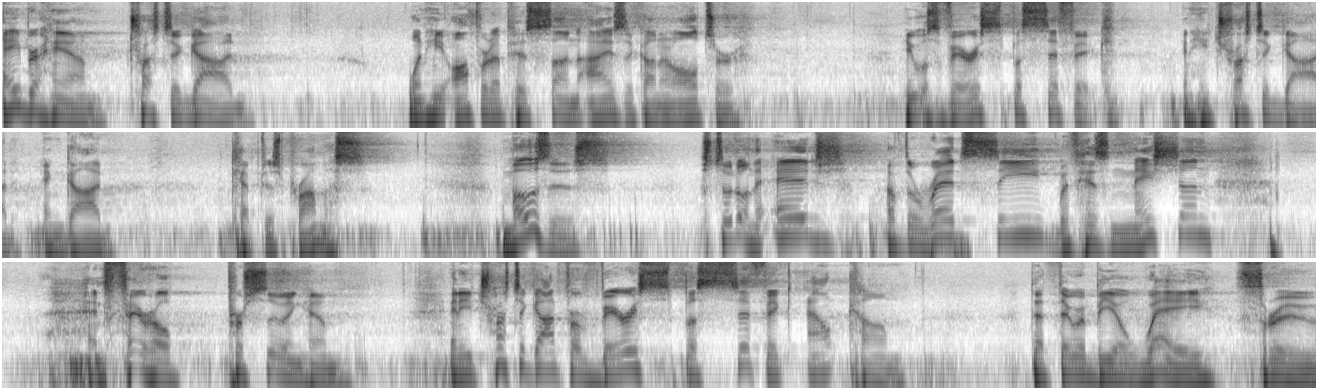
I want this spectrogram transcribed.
Abraham trusted God when he offered up his son Isaac on an altar. He was very specific and he trusted God, and God kept his promise. Moses stood on the edge of the Red Sea with his nation and Pharaoh pursuing him. And he trusted God for a very specific outcome that there would be a way through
